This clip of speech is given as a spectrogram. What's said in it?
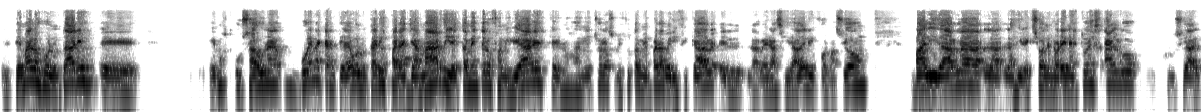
El tema de los voluntarios, hemos usado una buena cantidad de voluntarios para llamar directamente a los familiares que nos han hecho la solicitud también para verificar la veracidad de la información, validar las direcciones. Lorena, esto es algo crucial.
